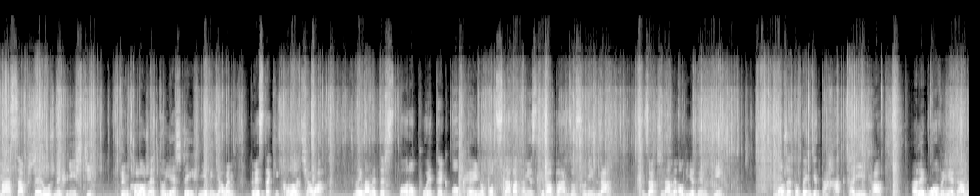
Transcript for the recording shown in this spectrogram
Masa przeróżnych liści. W tym kolorze to jeszcze ich nie widziałem. To jest taki kolor ciała. No i mamy też sporo płytek. Okej, no podstawa tam jest chyba bardzo solidna. Zaczynamy od jedynki. Może to będzie ta chatka Linka, ale głowy nie dam.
